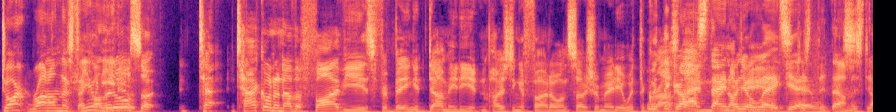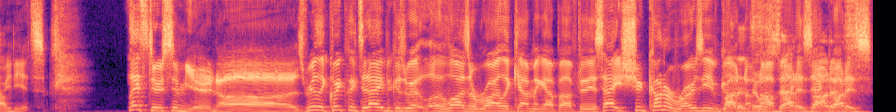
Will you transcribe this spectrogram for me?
Don't run on the field. But also, ta- tack on another five years for being a dumb idiot and posting a photo on social media with the With grass, the grass stain on your leg, pants. yeah. just the dumbest just of idiots. Let's do some Yunas really quickly today because we've got Eliza Reilly coming up after this. Hey, should Connor Rozee have gotten Butters. off? No, Zach Butters. Zach Butters. Butters.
